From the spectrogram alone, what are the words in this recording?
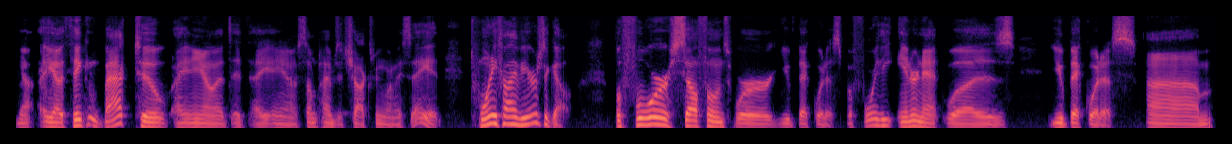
now you know thinking back to I, you know it, it I, you know sometimes it shocks me when i say it 25 years ago before cell phones were ubiquitous before the internet was ubiquitous um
